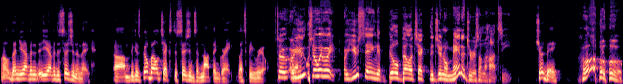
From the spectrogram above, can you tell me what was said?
Well, then you have a, you have a decision to make um, because Bill Belichick's decisions have not been great. Let's be real. So are yeah. you? So wait, wait, wait. Are you saying that Bill Belichick, the general manager, is on the hot seat? Should be. Oh,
